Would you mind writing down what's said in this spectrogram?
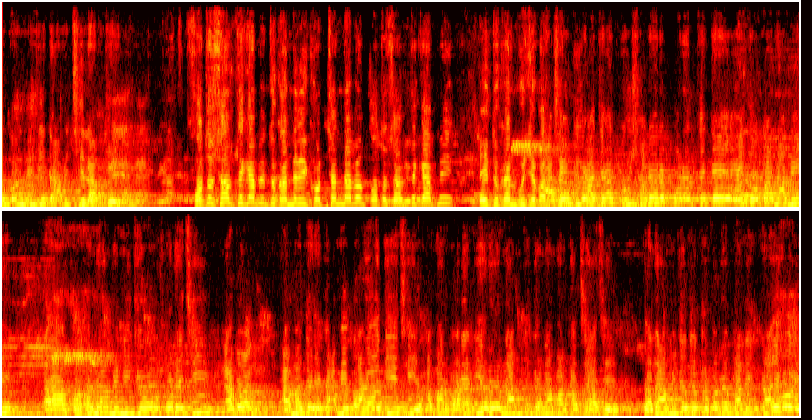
দোকান ভিজিট আমি ছিলাম জি। কত সাল থেকে আপনি দোকানদারি করছেন না এবং কত সাল থেকে আপনি এই দোকান বুঝে পাচ্ছেন দুই হাজার দুই সালের পরের থেকে এই দোকান আমি তখন আমি নিজেও করেছি এবং আমাদের আমি ভাড়াও দিয়েছি। আমার ভাড়া ভাড়াটিয়ারও নাম ঠিকানা আমার কাছে আছে। তাহলে আমি যদি দোকানের মালিক নাই হই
